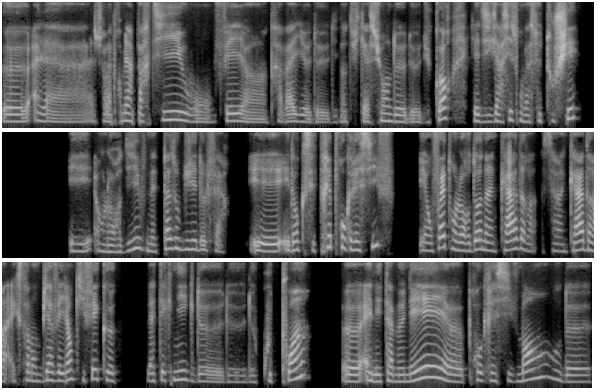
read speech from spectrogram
la sur la première partie où on fait un travail, de d'identification de du corps, il y a des exercices où on va se toucher et on leur dit: «Vous n'êtes pas obligés de le faire» et donc c'est très progressif et en fait, on leur donne un cadre. C'est un cadre extrêmement bienveillant qui fait que la technique de de coup de poing, heu, elle est amenée, heu, progressivement de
